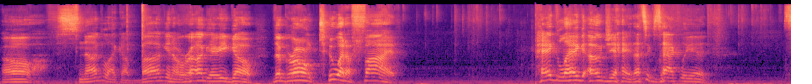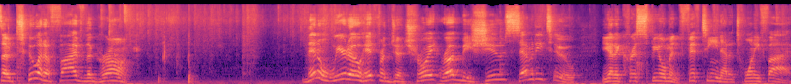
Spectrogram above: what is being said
Oh, snug like a bug in a rug. There you go. The Gronk, two out of five. Peg leg OJ. That's exactly it. So two out of five, the Gronk. Then a weirdo hit for Detroit Rugby Shoes, 72. You got a Chris Spielman, 15 out of 25.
